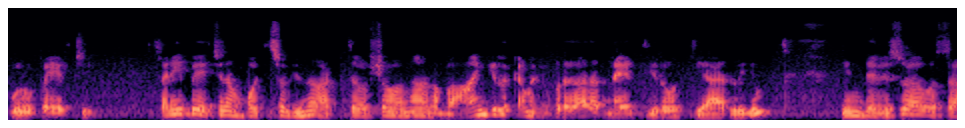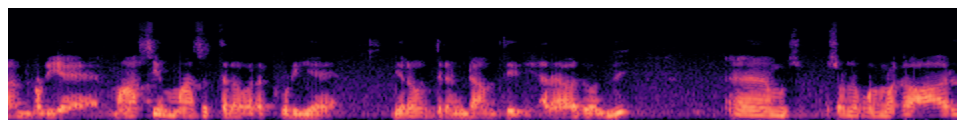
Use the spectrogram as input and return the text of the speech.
குரு பயிற்சி. சனி பயிற்சி நம்ம பற்றி சொல்லியிருந்தோம் அடுத்த வருஷம் வந்து நம்ம ஆங்கில கணக்கு பிரகாரம் ரெண்டாயிரத்தி இருபத்தி ஆறுலையும் இந்த விசுவாவச ஆண்டினுடைய மாசி மாதத்தில் வரக்கூடிய இருபத்தி ரெண்டாம் தேதி அதாவது வந்து சொல்ல போனோம்னாக்கா ஆறு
